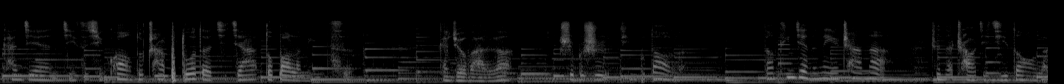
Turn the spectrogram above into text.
看见集资情况都差不多的几家都报了名次，感觉完了，是不是听不到了？当听见的那一刹那，真的超级激动了。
